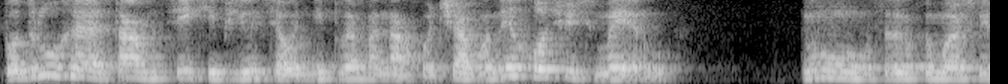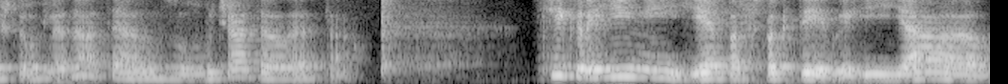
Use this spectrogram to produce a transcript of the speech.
По-друге, там тільки б'ються одні племена, хоча вони хочуть миру. Ну, це трохи може смішно виглядати, звучати, але так. В цій країні є перспективи, і я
